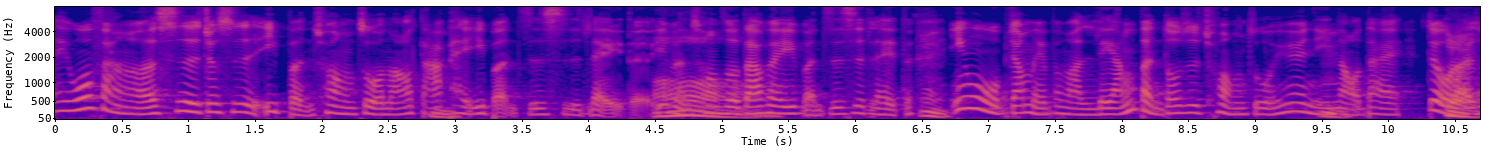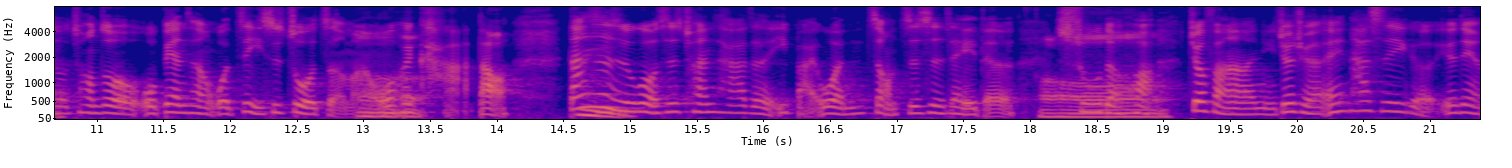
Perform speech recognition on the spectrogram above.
哎，我反而是就是一本创作，然后搭配一本知识类的，一本创作搭配一本知识类的。嗯，因为我比较没办法两本都是创作，因为你脑袋对我来说创作，我变成我自己是作者嘛，我会卡到。但是如果是穿插着一百问这种知识类的书的话，就反而你就觉得，哎，它是一个有点。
